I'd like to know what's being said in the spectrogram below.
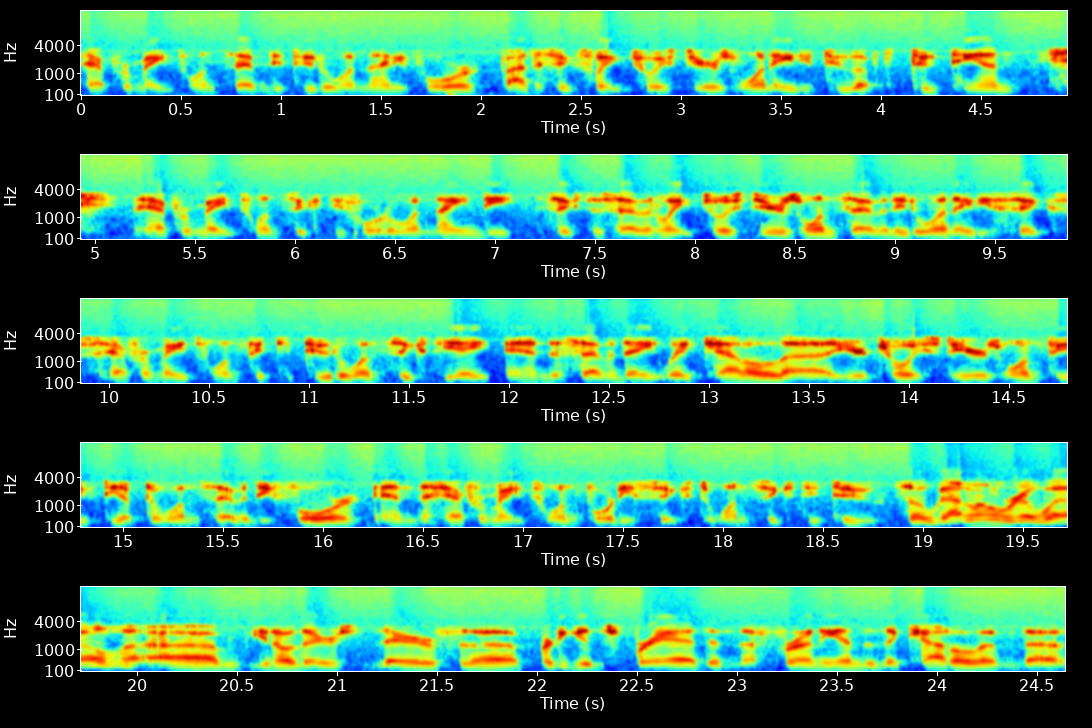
Heifer mates one seventy two to one ninety four, five to six weight choice steers one eighty two up to two ten. Heifer mates one sixty four to 190, six to seven weight choice steers one seventy to one eighty six. Heifer mates one fifty two to one sixty eight, and the seven to eight weight cattle, uh, your choice steers one fifty up to one seventy. 74, and the heifer mates 146 to 162. So got along real well. Um, you know, there's there's a pretty good spread in the front end of the cattle and uh,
